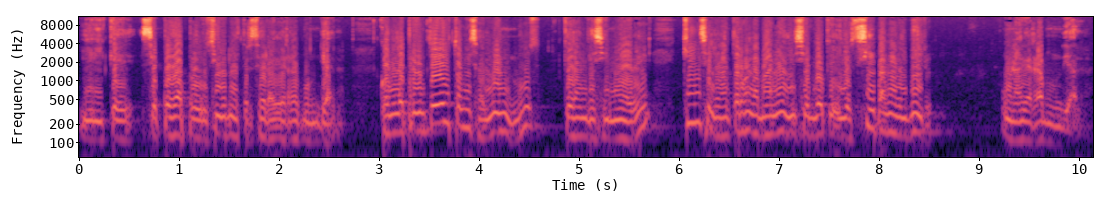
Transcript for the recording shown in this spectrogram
y que se pueda producir una tercera guerra mundial. Cuando le pregunté esto a mis alumnos, que eran 19, 15 levantaron la mano diciendo que ellos sí van a vivir una guerra mundial.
